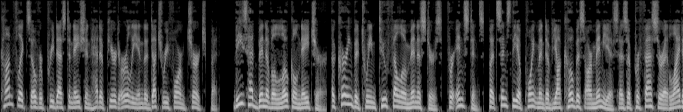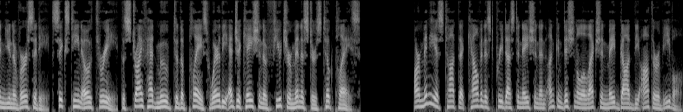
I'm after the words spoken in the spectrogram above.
Conflicts over predestination had appeared early in the Dutch Reformed Church, but these had been of a local nature, occurring between two fellow ministers, for instance, but since the appointment of Jacobus Arminius as a professor at Leiden University 1603, the strife had moved to the place where the education of future ministers took place. Arminius taught that Calvinist predestination and unconditional election made God the author of evil.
